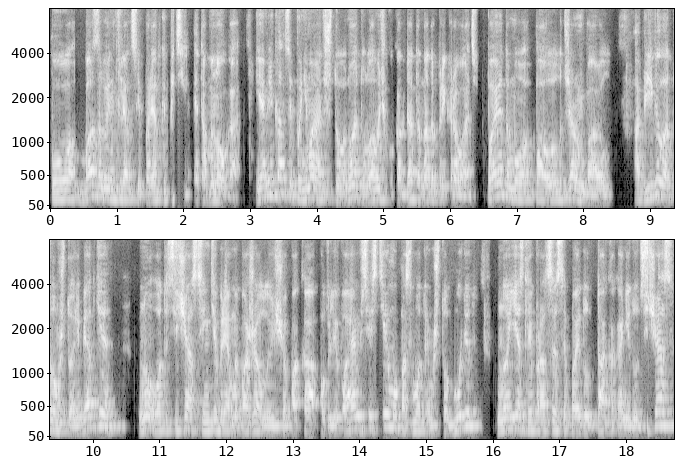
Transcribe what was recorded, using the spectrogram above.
по базовой инфляции порядка 5%. Это много. И американцы понимают, что ну, эту лавочку когда-то надо прикрывать. Поэтому Пауэлл, Джером Пауэлл объявил о том, что, ребятки, ну вот сейчас, с сентября, мы, пожалуй, еще пока повливаем в систему, посмотрим, что будет. Но если процессы пойдут так, как они идут сейчас,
